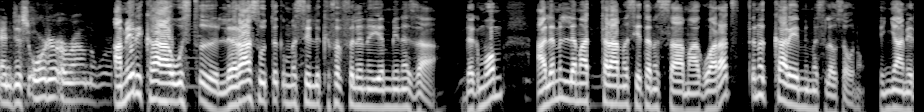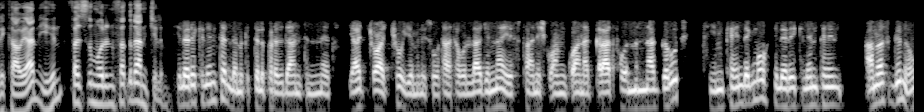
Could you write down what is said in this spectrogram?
and disorder around the world. አሜሪካ ውስጥ ለራሱ ጥቅም ሲል ክፍፍልን የሚነዛ ደግሞም ዓለምን ለማተራመስ የተነሳ ማጓራት ጥንካሬ የሚመስለው ሰው ነው። እኛ አሜሪካውያን ይህን ፈጽሞ ልንፈቅድ አንችልም። ሂለሪ ክሊንተን ለምክትል ፕሬዚዳንትነት ያጯቸው የሚኒሶታ ተወላጅና የስፓኒሽ ቋንቋን አቀላጥፈው የሚናገሩት ቲም ኬን ደግሞ ሂለሪ ክሊንተንን አመስግነው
